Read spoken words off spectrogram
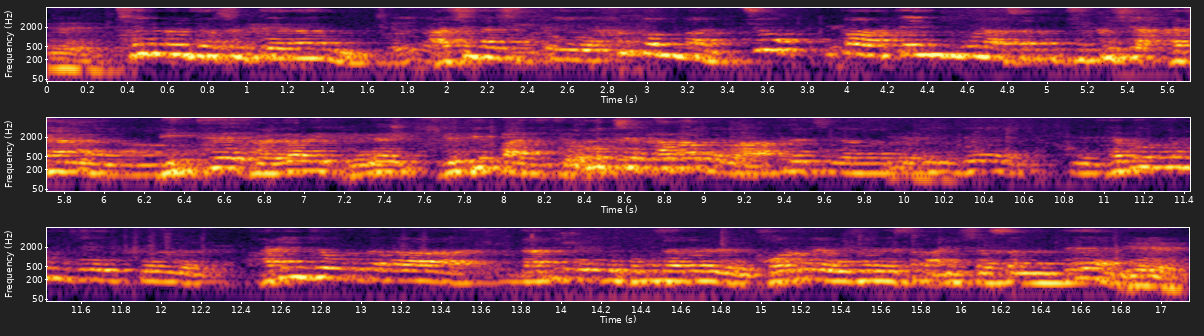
네. 채비를 줬을 때는 아시다시피 한 번만 쭉가 땡기고 나서는 뒤끝이 약하잖아요. 밑에 결각이 굉장히 길게 빠지죠. 그렇죠. 하나도가. 그렇죠. 그런데 이제 대부분 이제 그 관행적으로다가 나중에 그 봉사를 거름에 의존해서 많이 지었었는데 예.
